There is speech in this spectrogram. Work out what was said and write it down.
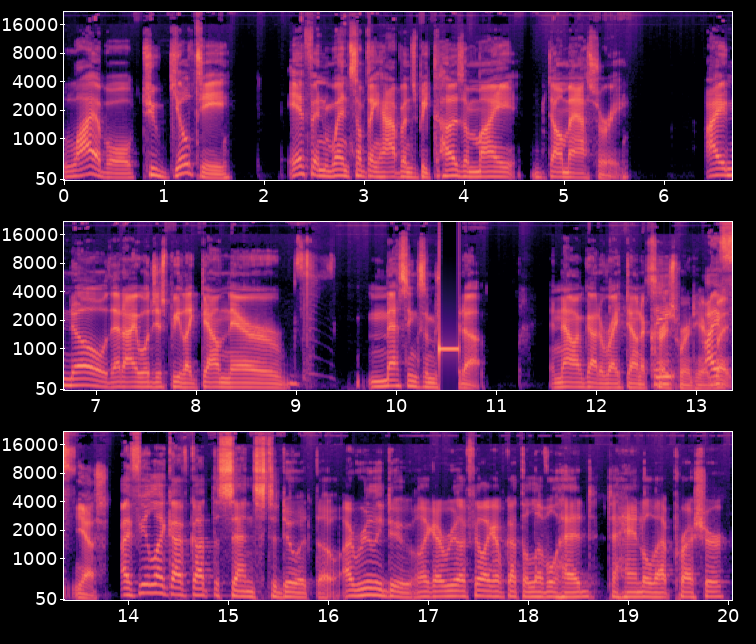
liable, too guilty if and when something happens because of my dumbassery. I know that I will just be like down there messing some shit up. And now I've got to write down a See, curse word here. I've- but yes. I feel like I've got the sense to do it though. I really do. Like I really I feel like I've got the level head to handle that pressure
